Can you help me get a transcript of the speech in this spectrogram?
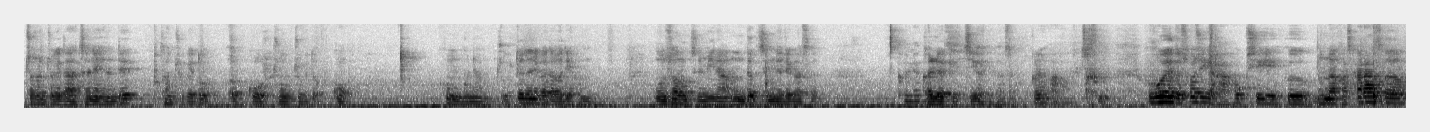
조선 쪽에다 전해했는데 북한 쪽에도 없고 중국 쪽에도 없고 그럼 그냥 쭉 떠내려가다 어디 한 운성쯤이나 은덕쯤 내려가서 걸려 걸렸겠지 어디 가서. 그래 아참. 후보에도 솔직히 아 혹시 그 누나가 살아서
